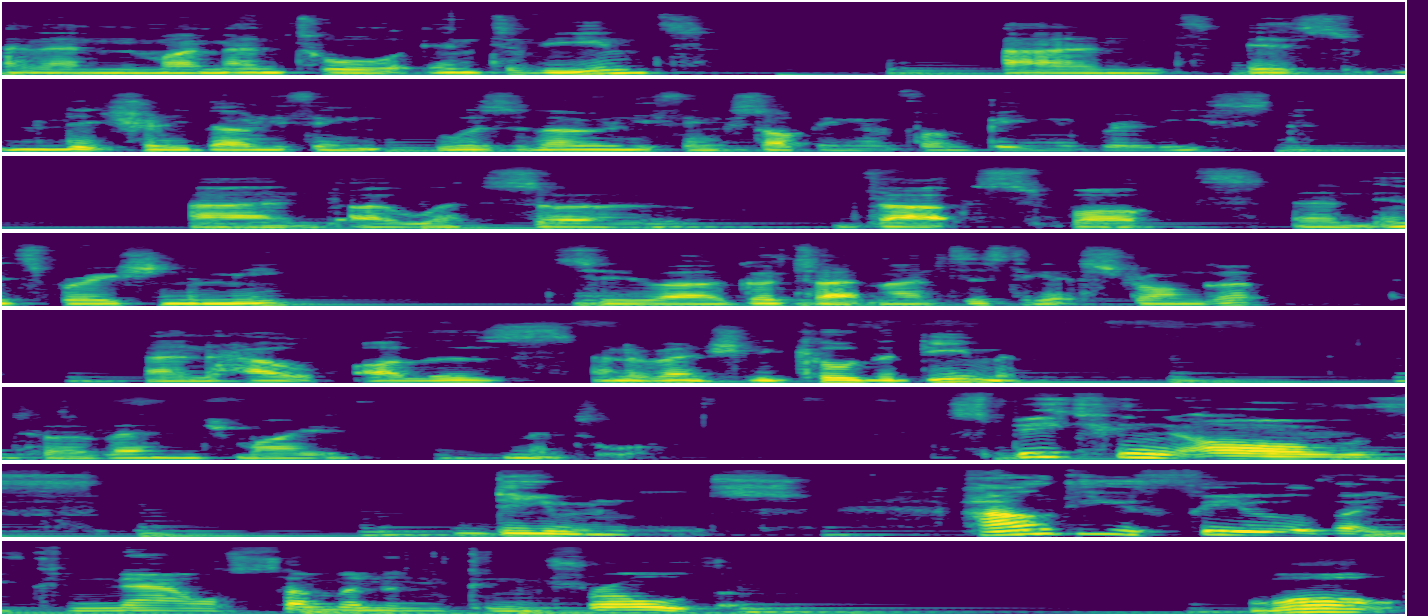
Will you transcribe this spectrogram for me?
and then my mentor intervened, and is literally the only thing was the only thing stopping him from being released, and I went so that sparked an inspiration in me to uh, go to Atlantis to get stronger and help others and eventually kill the demon to avenge my mentor. Speaking of demons, how do you feel that you can now summon and control them? Well,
